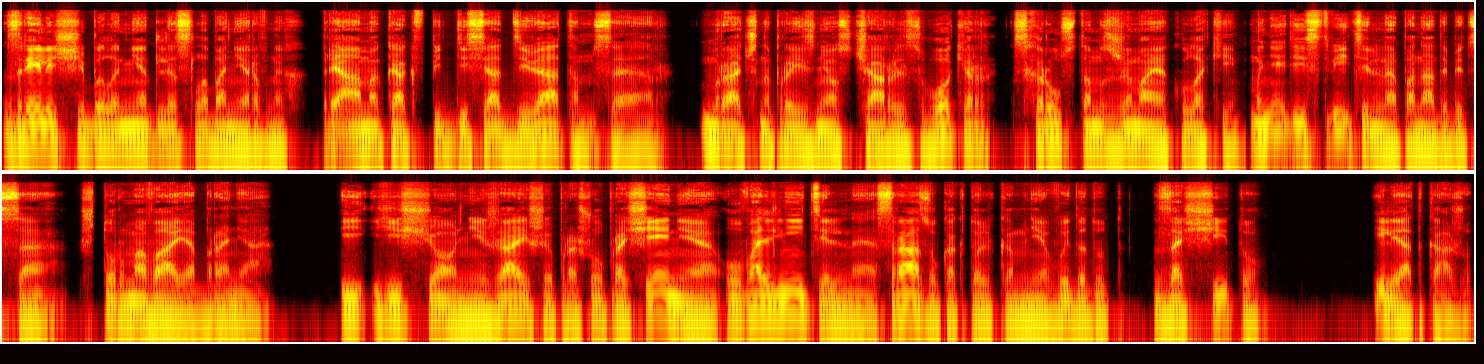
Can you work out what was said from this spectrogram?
Зрелище было не для слабонервных. «Прямо как в 59-м, сэр», — мрачно произнес Чарльз Уокер, с хрустом сжимая кулаки. «Мне действительно понадобится штурмовая броня». И еще нижайше прошу прощения, увольнительное, сразу как только мне выдадут защиту или откажут.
